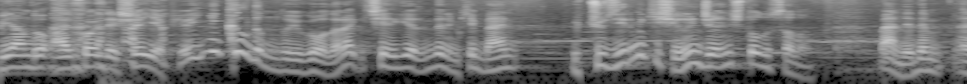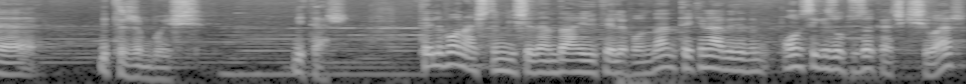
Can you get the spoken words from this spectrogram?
bir anda o alkol de şey yapıyor. Yıkıldım duygu olarak. İçeri girdim dedim ki ben 320 kişi hınca hınç dolu salon. Ben dedim e, bitiririm bu işi. Biter. Telefon açtım gişeden dahili telefondan. Tekin abi dedim 18.30'a kaç kişi var?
